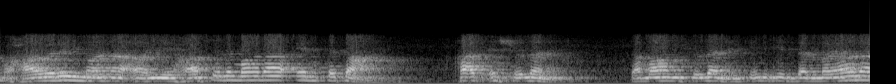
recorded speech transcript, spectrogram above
محاوری معنی آئی، حاصل معنی انقطاع، خط شدن۔ ہے تمام شدن لیکن یہ یعنی درمیانہ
